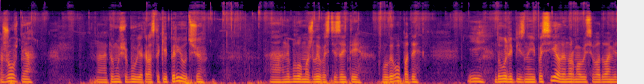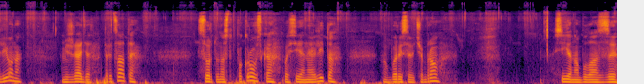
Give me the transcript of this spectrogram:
жовтня, Е, тому що був якраз такий період, що е, не було можливості зайти, були опади. І доволі пізно її посіяли, норма висіла 2 мільйона, міжрядя 30. Сорт у нас тут Покровська, посіяна еліта. У Борисовича брав. Сіяна була з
